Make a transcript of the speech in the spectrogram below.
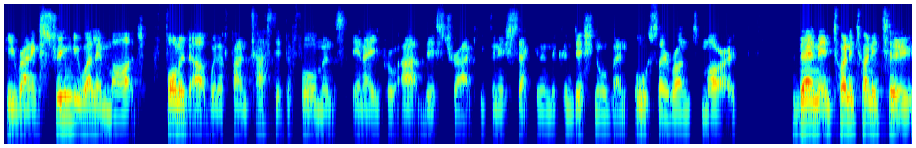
he ran extremely well in March, followed up with a fantastic performance in April at this track. He finished second in the conditional event, also run tomorrow. Then in 2022,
